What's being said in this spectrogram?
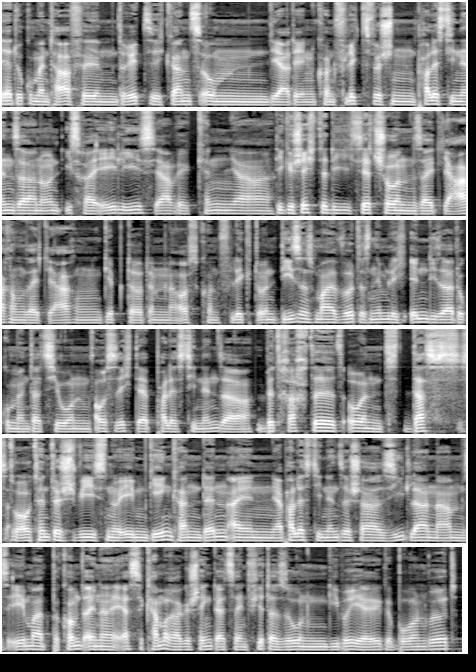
Der Dokumentarfilm dreht sich ganz um ja, den Konflikt zwischen Palästinensern und Israelis. Ja, wir kennen ja die Geschichte, die es jetzt schon seit Jahren, seit Jahren gibt dort im Nahostkonflikt. Und dieses Mal wird es nämlich in dieser Dokumentation aus Sicht der Palästinenser betrachtet und das so authentisch, wie es nur eben gehen kann. Denn ein ja, palästinensischer Siedler namens Emad bekommt eine erste Kamera geschenkt, als sein vierter Sohn Gibriel geboren wird.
